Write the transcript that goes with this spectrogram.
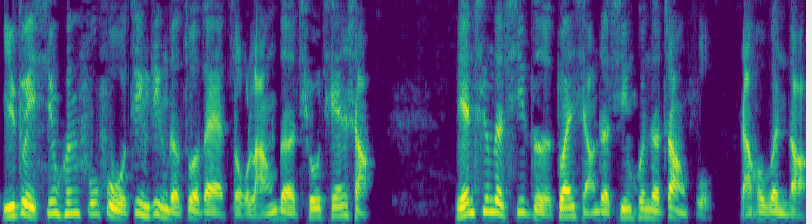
一对新婚夫妇静静地坐在走廊的秋千上，年轻的妻子端详着新婚的丈夫，然后问道。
